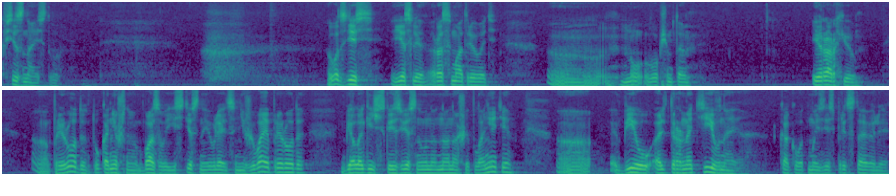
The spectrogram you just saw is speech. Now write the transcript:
к всезнайству. Вот здесь, если рассматривать, э, ну, в общем-то, иерархию э, природы, то, конечно, базовой, естественно, является неживая природа, биологически известная на нашей планете – Э, биоальтернативная, как вот мы здесь представили,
